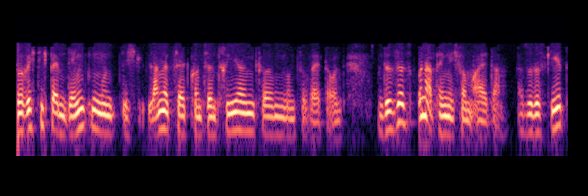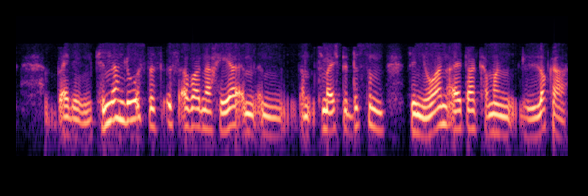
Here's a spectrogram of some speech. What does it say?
richtig beim Denken und sich lange Zeit konzentrieren können und so weiter. Und, und das ist unabhängig vom Alter. Also das geht bei den Kindern los. Das ist aber nachher im, im, zum Beispiel bis zum Seniorenalter kann man locker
